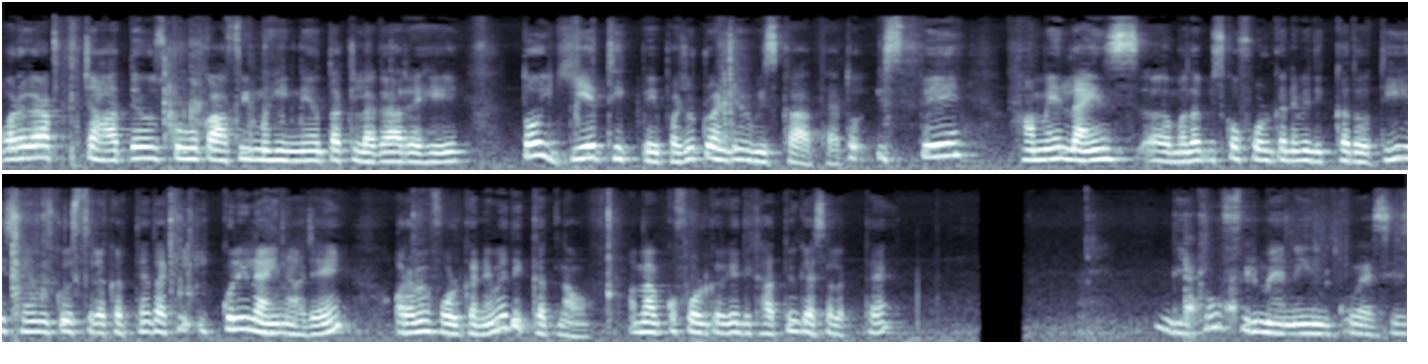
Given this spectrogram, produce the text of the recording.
और अगर आप चाहते हो उसको वो काफ़ी महीने तक लगा रहे तो ये थिक पेपर जो ट्वेंटी रुपीज़ का आता है तो इस पर हमें लाइंस मतलब इसको फोल्ड करने में दिक्कत होती है इसलिए हम इसको इस तरह करते हैं ताकि इक्वली लाइन आ जाए और हमें फोल्ड करने में दिक्कत ना हो। अब मैं आपको फोल्ड करके दिखाती हूँ कैसा लगता है। देखो फिर मैंने इनको ऐसे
